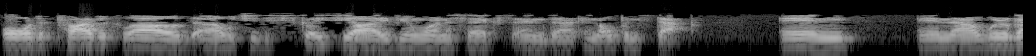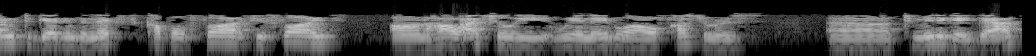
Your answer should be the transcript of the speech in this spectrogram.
or the private cloud, which is Cisco ACI, VMware NSX, and, OpenStack. And, and we're going to get in the next couple few slides on how actually we enable our customers to mitigate that.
